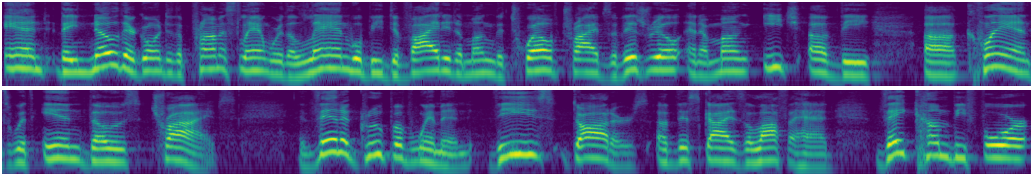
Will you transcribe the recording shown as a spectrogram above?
And they know they're going to the promised land where the land will be divided among the 12 tribes of Israel and among each of the uh, clans within those tribes. And then a group of women, these daughters of this guy Zelophehad, they come before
